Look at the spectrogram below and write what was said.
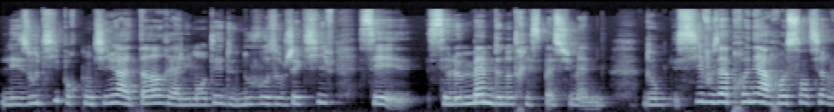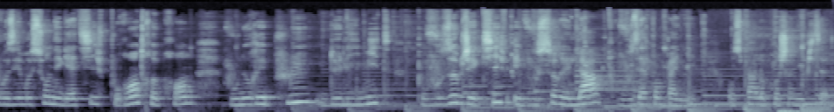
les outils pour continuer à atteindre et alimenter de nouveaux objectifs. C'est, le même de notre espèce humaine. Donc, si vous apprenez à ressentir vos émotions négatives pour entreprendre, vous n'aurez plus de limites pour vos objectifs et vous serez là pour vous accompagner. On se parle au prochain épisode.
